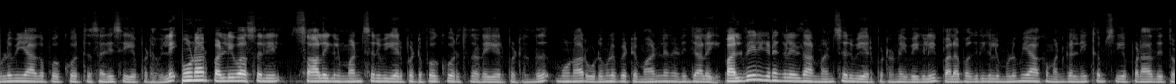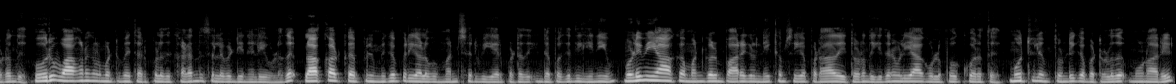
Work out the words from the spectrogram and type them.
முழுமையாக போக்குவரத்து சரி செய்யப்படவில்லை. மூணார் பள்ளிவாசலில் சாலையில் மண் சரிவு ஏற்பட்டு போக்குவரத்து தடை ஏற்பட்டிருந்தது. மூணார் உடுமலைப்பேட்டை மாநில நெடுஞ்சாலையில் பல்வேறு இடங்களில் தான் மண் சரிவு ஏற்பட்டுள்ளன. இவைகளில் பல பகுதிகளில் முழுமையாக மண்கள் நீக்கம் செய்யப்படாதை தொடர்ந்து ஒரு வாகனங்கள் மட்டுமே தற்பொழுது கடந்து செல்ல வேண்டிய நிலை உள்ளது. லாக்அவுட் கப்பில் மிகப்பெரிய அளவு மண் சரிவு ஏற்பட்டது. இந்த பகுதியில் இனியும் முழுமையாக மண்களும் பாறைகள் நீக்கம் செய்யப்படாதை தொடர்ந்து இதன் வழியாக உள்ள போக்குவரத்து முற்றிலும் துண்டிக்கப்பட்டுள்ளது. மூணாரில்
